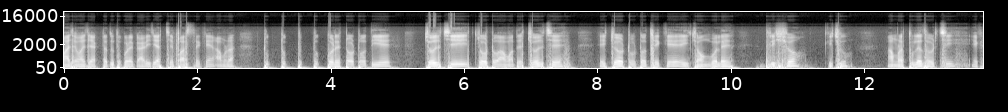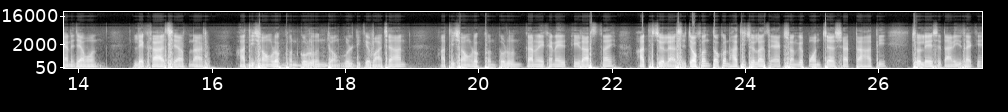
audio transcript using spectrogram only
মাঝে মাঝে একটা দুটো করে গাড়ি যাচ্ছে পাশ থেকে। আমরা টুকটুক টুকটুক করে টোটো দিয়ে চলছি। টোটো আমাদের চলছে। এই টোটো থেকে এই জঙ্গলের দৃশ্য কিছু আমরা তুলে ধরছি। এখানে যেমন লেখা আছে আপনার হাতি সংরক্ষণ করুন, জঙ্গলটিকে বাঁচান। হাতি সংরক্ষণ করুন। কারণ এখানে এই রাস্তায় হাতি চলে আসে? যখন তখন হাতি চলে আসে একসঙ্গে পঞ্চাশ ষাটটা হাতি চলে এসে দাঁড়িয়ে থাকে।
